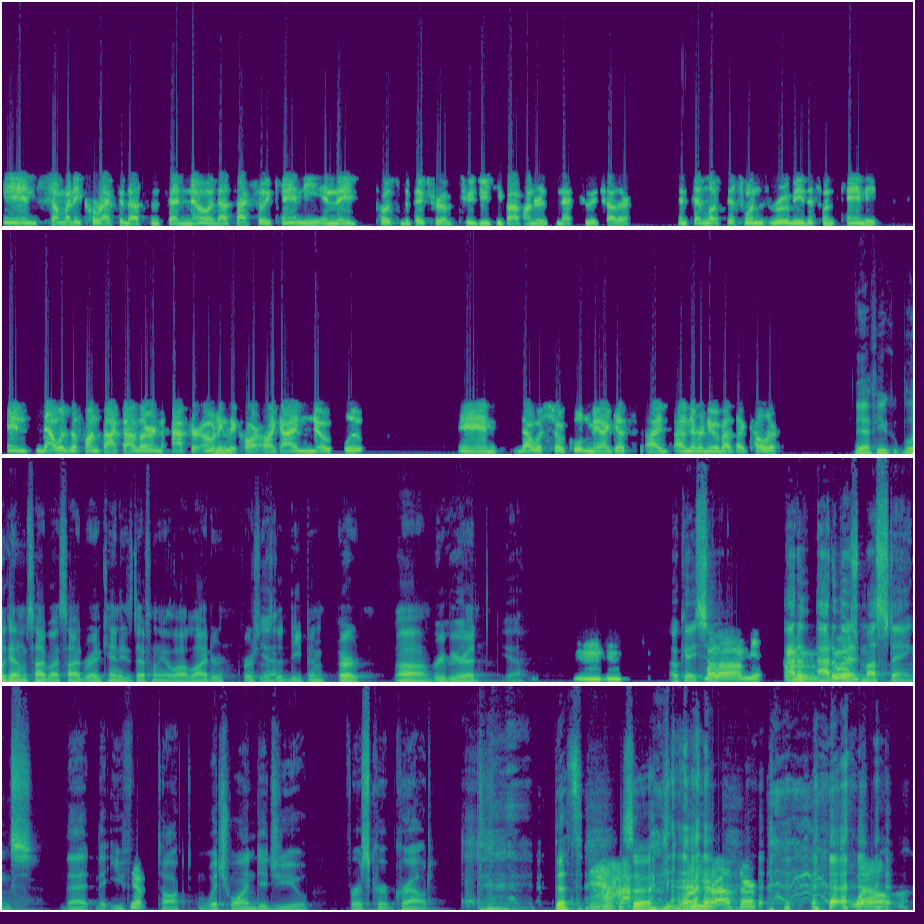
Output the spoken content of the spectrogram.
and somebody corrected us and said, no, that's actually candy. And they posted a picture of two GT500s next to each other and said, look, this one's ruby, this one's candy. And that was a fun fact I learned after owning the car. Like I had no clue. And that was so cool to me. I guess I, I never knew about that color. Yeah, if you look at them side by side, red candy is definitely a lot lighter versus Yeah. the deep im- or uh, ruby red. Yeah. hmm Okay, so but, um, yeah. out of out of those ahead. Mustangs that that you've Yep. talked, which one did you first curb crowd? That's so. First crowd surf? well,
